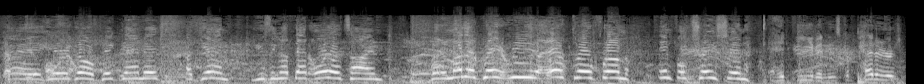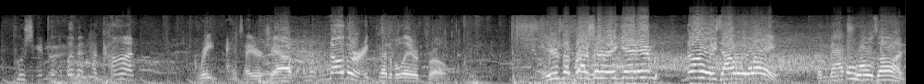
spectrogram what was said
Hey, here we go, big damage. Again, using up that oil time. But another great read, air throw from Infiltration. Dead even. These competitors pushing it to the limit. Hakan, great anti-air jab, and another incredible air throw. Here's the pressure to get him. No, he's out of the way. The match Oh. rolls on.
